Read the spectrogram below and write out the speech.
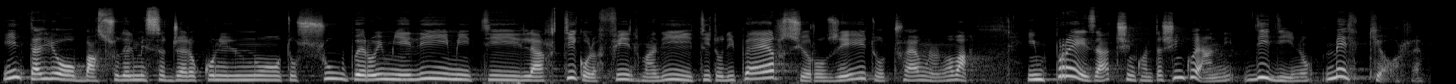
In taglio basso del messaggero con il nuoto supero i miei limiti, l'articolo a firma di Tito Di Persio, Roseto, cioè una nuova impresa a 55 anni di Dino Melchiorre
